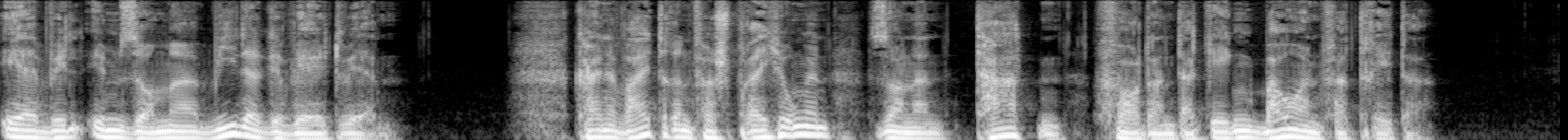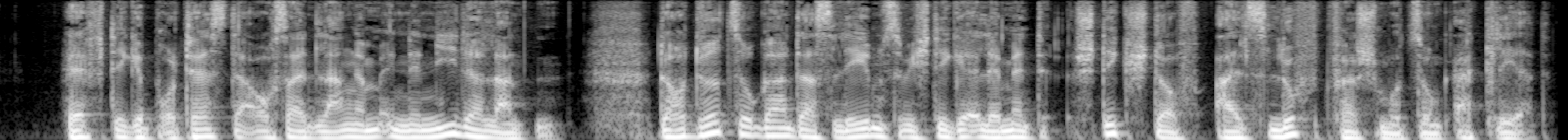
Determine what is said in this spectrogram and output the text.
Er will im Sommer wiedergewählt werden. Keine weiteren Versprechungen, sondern Taten fordern dagegen Bauernvertreter. Heftige Proteste auch seit langem in den Niederlanden. Dort wird sogar das lebenswichtige Element Stickstoff als Luftverschmutzung erklärt.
